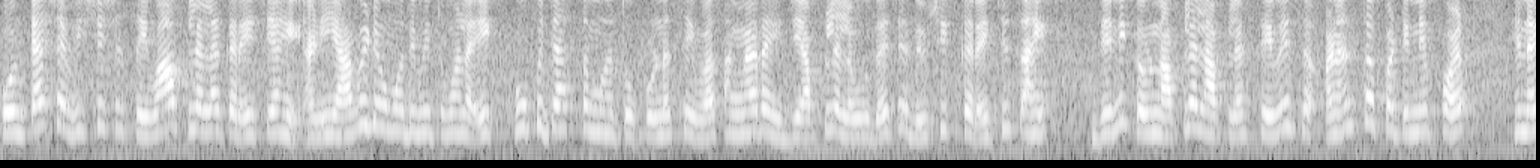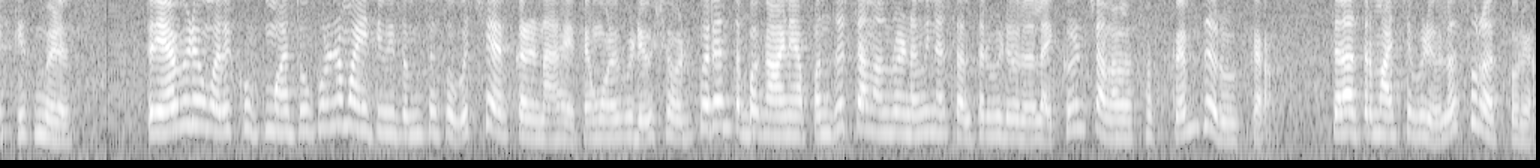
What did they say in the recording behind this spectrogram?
कोणत्या अशा विशेष सेवा आपल्याला करायची आहे? आणि या व्हिडिओमध्ये मी तुम्हाला एक खूप जास्त महत्त्वपूर्ण सेवा सांगणार आहे जी आपल्याला उद्याच्या दिवशी करायचीच आहे जेणेकरून आपल्याला आपल्या सेवेचं अनंत पटीने फळ हे नक्कीच मिळेल. तर या व्हिडिओमध्ये खूप महत्त्वपूर्ण माहिती मी तुमच्यासोबत शेअर करणार आहे. त्यामुळे व्हिडिओ शेवटपर्यंत बघा आणि आपण जर चॅनलवर नवीन असाल तर व्हिडिओला लाईक करून चॅनलला सबस्क्राईब जरूर करा. चला तर मागच्या व्हिडिओला सुरुवात करूया.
